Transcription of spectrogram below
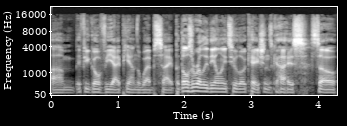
um, if you go VIP on the website. But those are really the only two locations, guys. So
